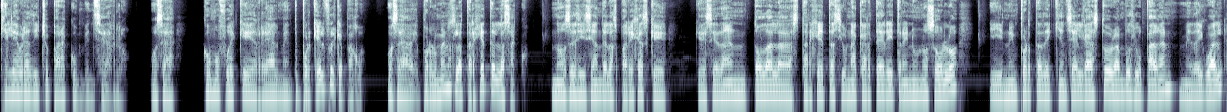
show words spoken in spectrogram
¿qué le habrá dicho para convencerlo? O sea, ¿cómo fue que realmente? Porque él fue el que pagó. O sea, por lo menos la tarjeta la sacó. No sé si sean de las parejas que, que se dan todas las tarjetas y una cartera y traen uno solo y no importa de quién sea el gasto, ambos lo pagan, me da igual.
